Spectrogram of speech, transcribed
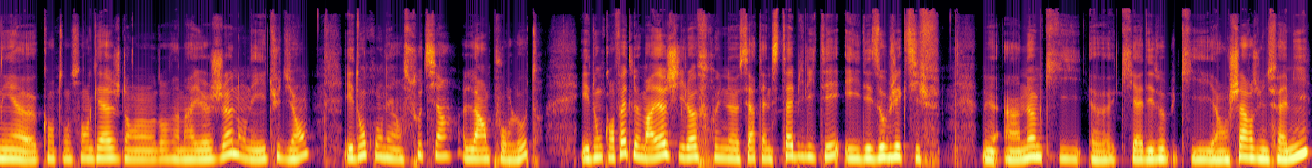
est, euh, quand on s'engage dans, un mariage jeune, on est étudiant et donc on est un soutien l'un pour l'autre. Et donc en fait, le mariage, il offre une certaine stabilité et des objectifs. Un homme qui euh, qui a des qui est en charge d'une famille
